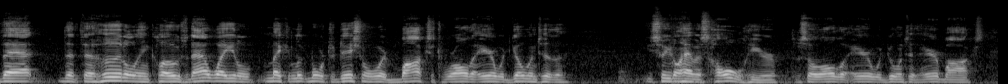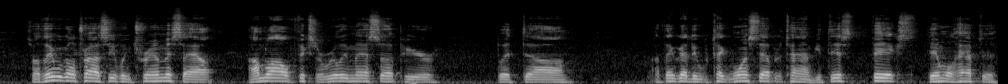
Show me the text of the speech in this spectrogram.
that that the hood will enclose. That way it'll make it look more traditional where it box it where all the air would go into the, so you don't have this hole here. So all the air would go into the air box. So I think we're gonna try to see if we can trim this out. I'm not fixing to really mess up here, but uh, I think we gotta do, take one step at a time. Get this fixed, then we'll have to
